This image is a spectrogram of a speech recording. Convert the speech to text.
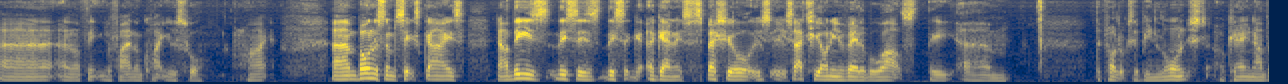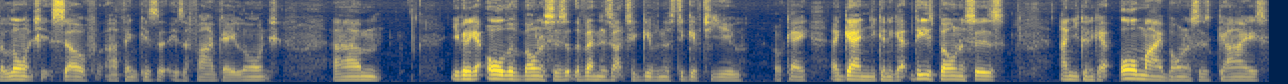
uh, and I think you'll find them quite useful. All right. Um, bonus number six, guys. Now these, this is this again. It's a special. It's, it's actually only available whilst the um, the products have been launched. Okay. Now the launch itself, I think, is a, is a five day launch. Um, you're going to get all the bonuses that the vendor's actually given us to give to you. Okay, again, you're going to get these bonuses and you're going to get all my bonuses, guys.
